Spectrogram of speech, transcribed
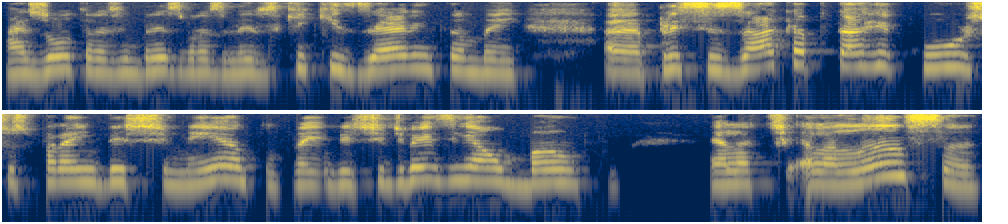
as outras empresas brasileiras que quiserem também uh, precisar captar recursos para investimento, para investir, de vez em um banco, ela, ela lança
